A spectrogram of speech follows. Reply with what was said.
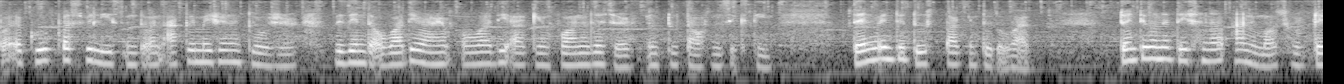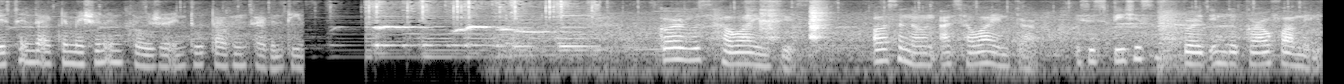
but a group was released into an acclimation enclosure within the Ouadi Ram Ouadi Akim Fauna Reserve in 2016, then introduced back into the wild. 21 additional animals were placed in the acclimation enclosure in 2017. Corvus hawaiiensis, also known as Hawaiian crow, is a species of bird in the crow family,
